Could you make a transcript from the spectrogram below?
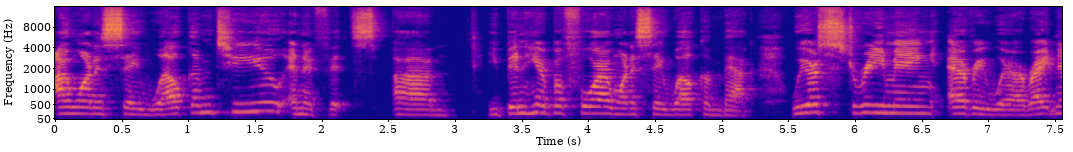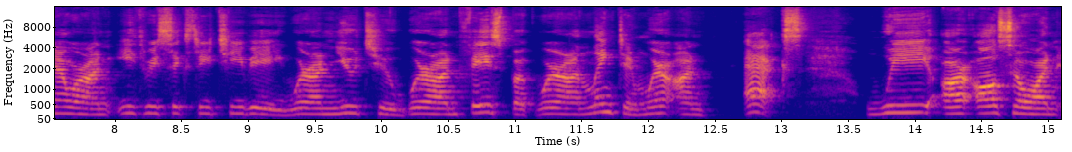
I want to say welcome to you. And if it's um, You've been here before. I want to say welcome back. We are streaming everywhere. Right now, we're on E360 TV, we're on YouTube, we're on Facebook, we're on LinkedIn, we're on X. We are also on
